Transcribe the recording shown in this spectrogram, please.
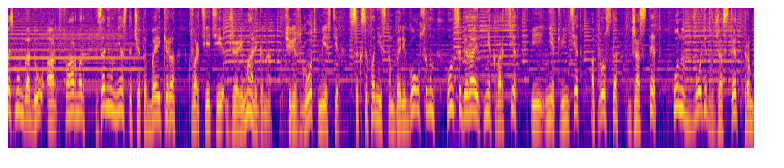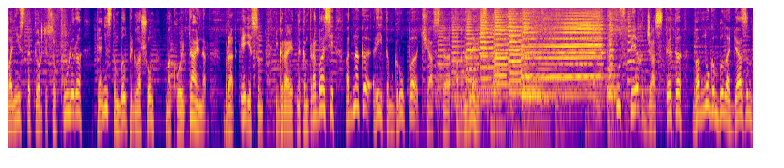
1958 году Арт Фармер занял место Чета Бейкера в квартете Джерри Маллигана. Через год вместе с саксофонистом Бенни Голсоном он собирает не квартет и не квинтет, а просто джастет. Он вводит в джастет тромбониста Кертиса Фуллера, пианистом был приглашен Маккой Тайнер. Брат Эдисон играет на контрабасе, однако ритм группа часто обновляется. Успех джастета во многом был обязан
